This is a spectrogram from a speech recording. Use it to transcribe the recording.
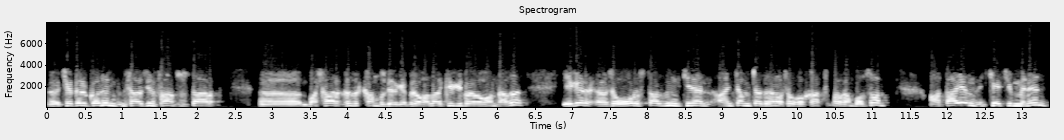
э, чет өлкөнүн мисалы үчүн француздар э, башкалар кызыккан бул жерге. Бирок алар киргизбей койгон дагы эгер ошо орустардын ичинен анча мынчасы гана ошого катышып калган болсо атайын чечим менен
